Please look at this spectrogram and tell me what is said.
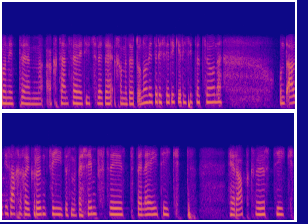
die nicht ähm, akzentfrei Deutsch reden, kommen dort auch noch wieder in schwierigere Situationen. Und all diese Sachen können Gründe sein, dass man beschimpft wird, beleidigt, herabgewürdigt.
